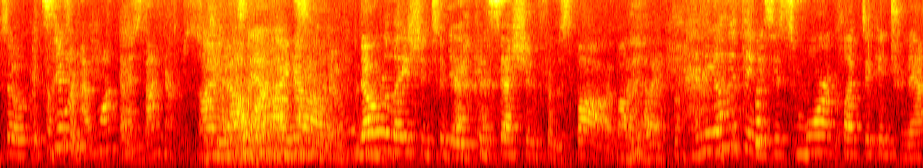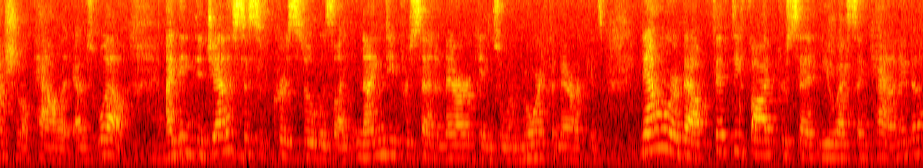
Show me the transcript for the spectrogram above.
So it's different. I want those Steiners. I know, I know. No relation to the concession for the spa, by the way. And the other thing is it's more eclectic international palette as well. I think the genesis of Crystal was like ninety percent Americans or North Americans. Now we're about fifty-five percent US and Canada,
